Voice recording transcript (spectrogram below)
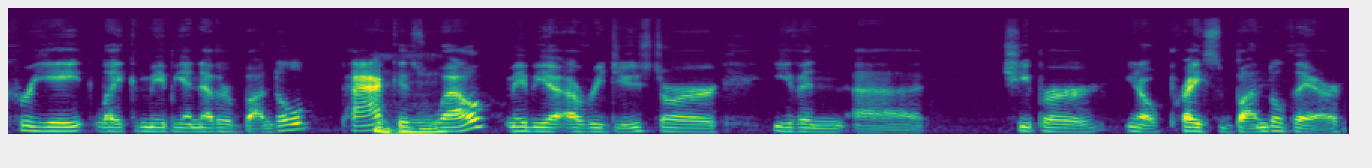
create like maybe another bundle pack as Mhm. well, maybe a, a reduced or even uh, cheaper, you know, price bundle there.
